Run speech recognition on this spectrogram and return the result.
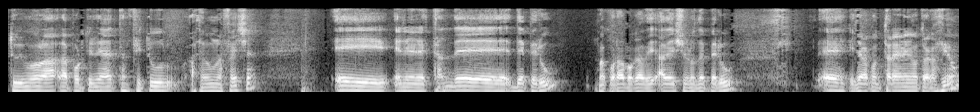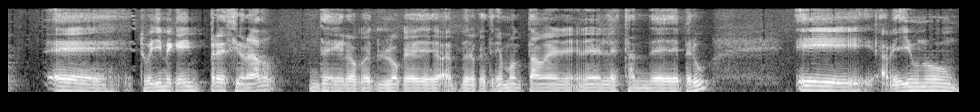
tuvimos la, la oportunidad en Fitur hacer una fecha en el stand de, de Perú. Me acuerdo porque ha dicho los de Perú, eh, que ya lo contaré en otra ocasión. Eh, estuve allí y me quedé impresionado de lo que, lo que, de lo que tenían montado en, el stand de, Perú. Y había uno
